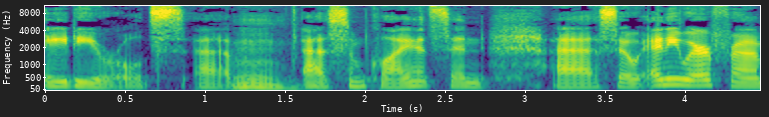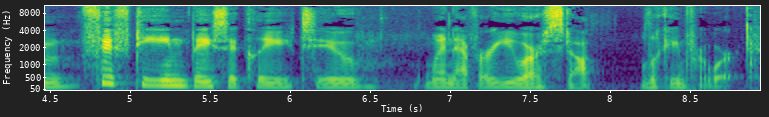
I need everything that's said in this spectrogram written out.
80 year olds um, mm. as some clients. And uh, so anywhere from 15 basically to whenever you are stopped looking for work.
